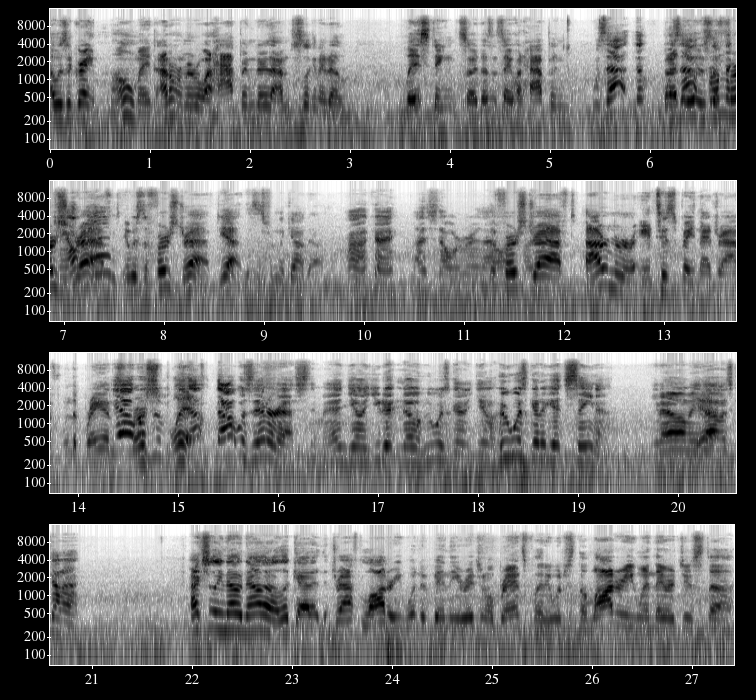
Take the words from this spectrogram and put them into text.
it was a great moment. I don't remember what happened there. I'm just looking at a listing, so it doesn't say what happened. was that the, But was that it was the first countdown? draft. It was the first draft. Yeah, this is from the countdown. Oh, okay. I just don't remember that. The one, first but- draft. I remember anticipating that draft when the brands Yeah, it first was, split. That, that was interesting, man. You know, you didn't know who was gonna, you know, who was gonna get Cena. You know, I mean, Yeah. that was kind of Actually, no. Now that I look at it, the draft lottery wouldn't have been the original brand split. It was the lottery when they were just uh,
